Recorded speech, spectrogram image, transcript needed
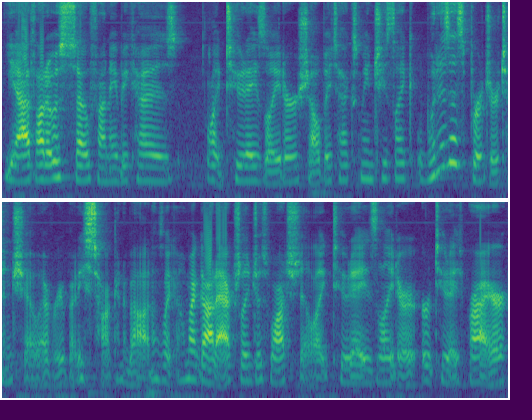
Yeah, I thought it was so funny because like two days later, Shelby texts me and she's like, "What is this Bridgerton show everybody's talking about?" And I was like, "Oh my god, I actually just watched it like two days later or two days prior."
